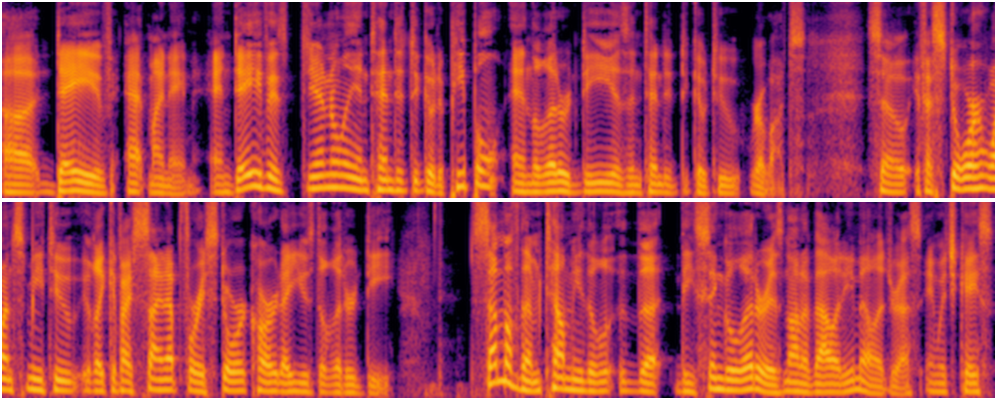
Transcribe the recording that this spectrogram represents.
uh, Dave at my name. And Dave is generally intended to go to people, and the letter D is intended to go to robots. So if a store wants me to, like if I sign up for a store card, I use the letter D. Some of them tell me the the, the single letter is not a valid email address, in which case,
